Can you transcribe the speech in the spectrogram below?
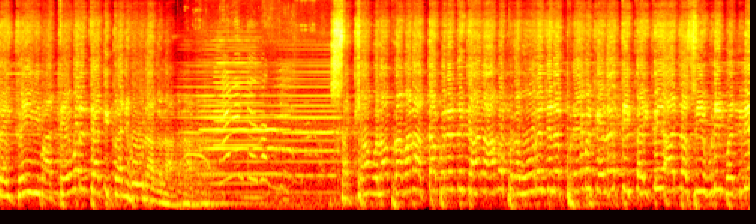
कैकई मातेवर त्या ठिकाणी होऊ लागला. सख्या मुलाप्रमाणे आतापर्यंत ज्या राम प्रभूवर जिनं प्रेम केलं ती कैकई आज अशी एवढी बदली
